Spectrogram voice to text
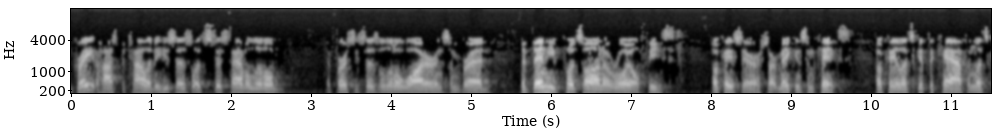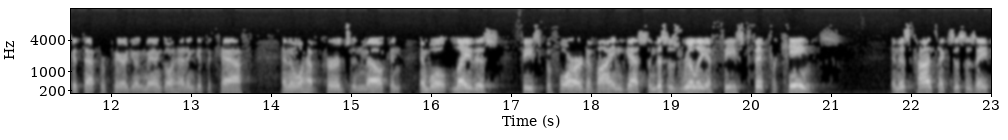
great hospitality. He says, Let's just have a little at first, he says a little water and some bread, but then he puts on a royal feast. Okay, Sarah, start making some cakes. Okay, let's get the calf and let's get that prepared. Young man, go ahead and get the calf, and then we'll have curds and milk, and, and we'll lay this feast before our divine guests. And this is really a feast fit for kings. In this context, this is a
